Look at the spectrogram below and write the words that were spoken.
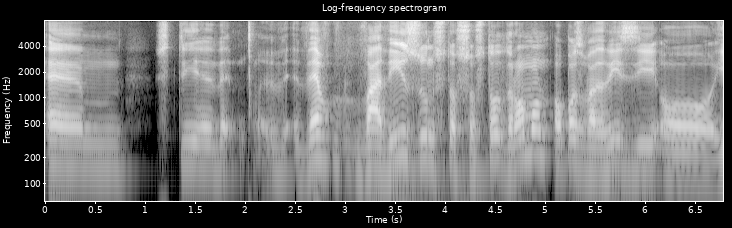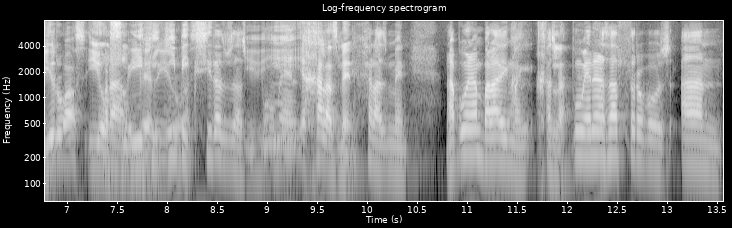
εμ, στη- δε- δε- δεν βαδίζουν στο σωστό δρόμο όπως βαδίζει ο ήρωας ή ο Μπράβο, η σούπερ ηθική ήρωας. πηξίδα τους, ας Η- πούμε, η- η- χαλασμένη. χαλασμένη. Να πούμε ένα παράδειγμα. Χαλα. Ας πούμε ένας άνθρωπος αν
